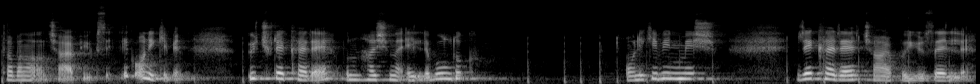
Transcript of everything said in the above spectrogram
taban alanı çarpı yükseklik 12 bin. 3 R kare bunun H'ını 50 bulduk. 12 binmiş. R kare çarpı 150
